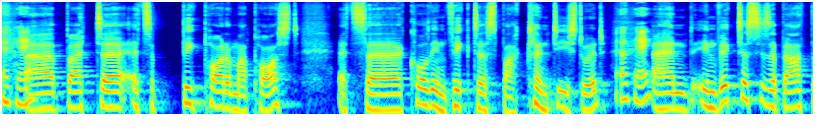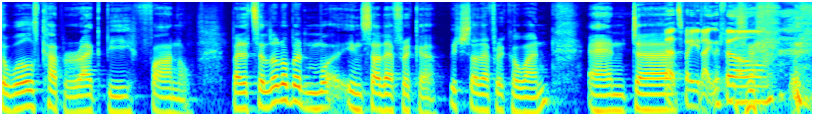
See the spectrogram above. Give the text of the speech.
Okay. Uh, but uh, it's a big part of my past. It's uh, called Invictus by Clint Eastwood. Okay. And Invictus is about the World Cup rugby final, but it's a little bit more in South Africa, which South Africa won. And uh, That's why you like the film.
